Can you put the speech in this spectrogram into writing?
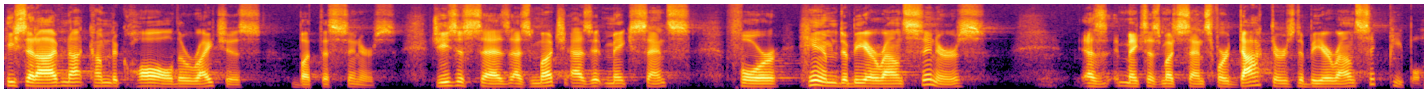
He said, I've not come to call the righteous, but the sinners. Jesus says, as much as it makes sense for him to be around sinners, as it makes as much sense for doctors to be around sick people.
